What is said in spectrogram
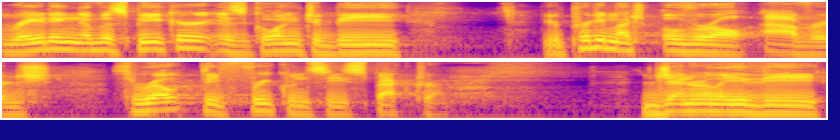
rating of a speaker is going to be your pretty much overall average throughout the frequency spectrum. Generally, the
